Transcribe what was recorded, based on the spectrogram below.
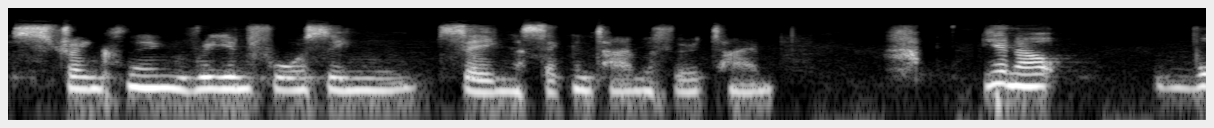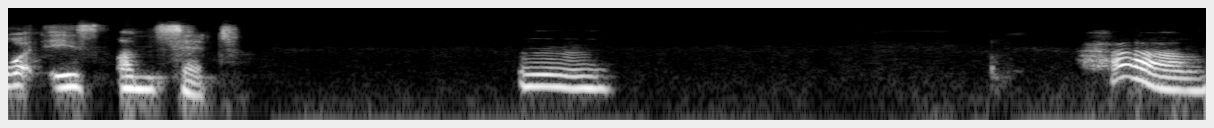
strengthening, reinforcing, saying a second time, a third time. You know, what is unsaid? Mm. Huh.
